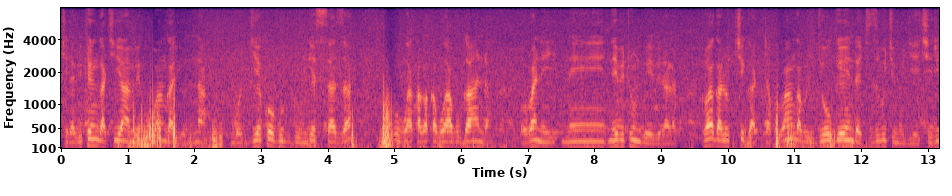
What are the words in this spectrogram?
kirabike nga kiyamba eggwanga lyonna ng'oggyeko obuddu ng'essaza oba obwakabaka bwa buganda oba ne- ne- n'ebitundu ebirala twagala okukigatta kubanga buli gy'ogenda ekizibu kino gyekiri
